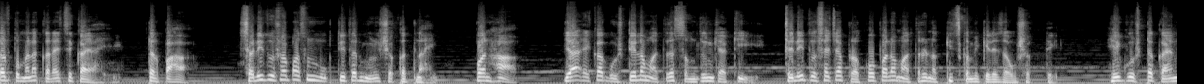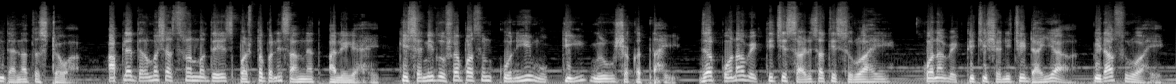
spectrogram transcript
तर तुम्हाला करायचे काय आहे? तर पहा शनी दोषापासून मुक्ती तर मिळू शकत नाही. पण हा या एका गोष्टीला मात्र समजून घ्या की शनी दोषाच्या प्रकोपाला मात्र नक्कीच कमी केले जाऊ शकते. ही गोष्ट कायम ध्यानातच ठेवा. आपल्या धर्मशास्त्रांमध्ये स्पष्टपणे सांगण्यात आलेले आहे की शनी दोषापासून कोणीही मुक्ती मिळू शकत नाही. जर कोणा व्यक्तीची साडेसाती सुरू आहे कोणा व्यक्तीची शनीची डाह्या पीडा सुरू आहे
